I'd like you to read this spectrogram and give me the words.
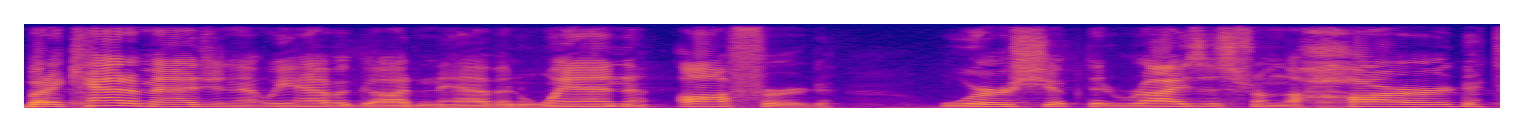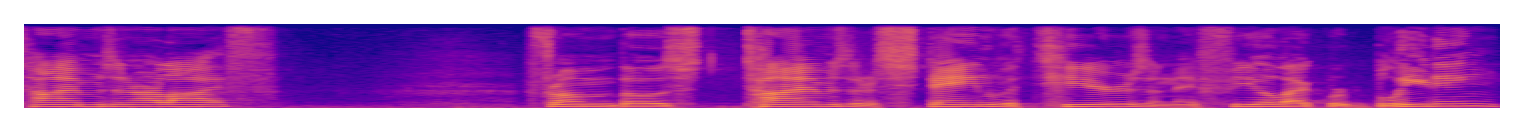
but I can't imagine that we have a God in heaven when offered worship that rises from the hard times in our life, from those times that are stained with tears and they feel like we're bleeding,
